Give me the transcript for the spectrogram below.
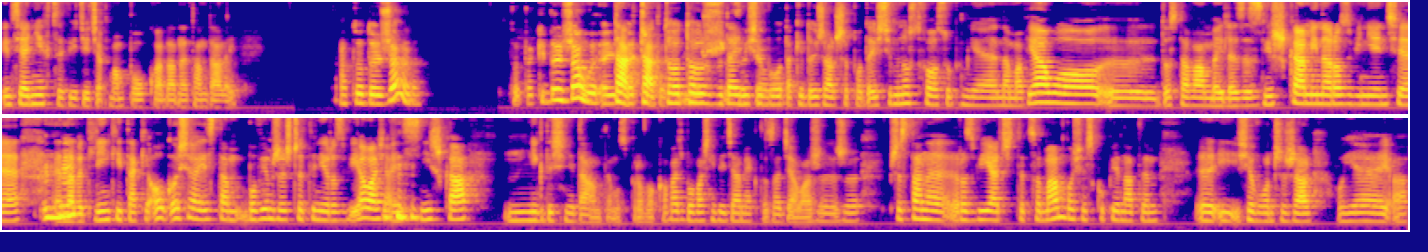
więc ja nie chcę wiedzieć, jak mam poukładane tam dalej. A to dojrzale. To taki dojrzały ej, Tak, tak, to, to już wydaje mi się było takie dojrzalsze podejście. Mnóstwo osób mnie namawiało, yy, dostawałam maile ze zniżkami na rozwinięcie, mhm. nawet linki takie, o Gosia jest tam, bo wiem, że jeszcze Ty nie rozwijałaś, a jest zniżka. Nigdy się nie dałam temu sprowokować, bo właśnie wiedziałam, jak to zadziała, że, że przestanę rozwijać te, co mam, bo się skupię na tym yy, i się włączy żal. Ojej, a,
